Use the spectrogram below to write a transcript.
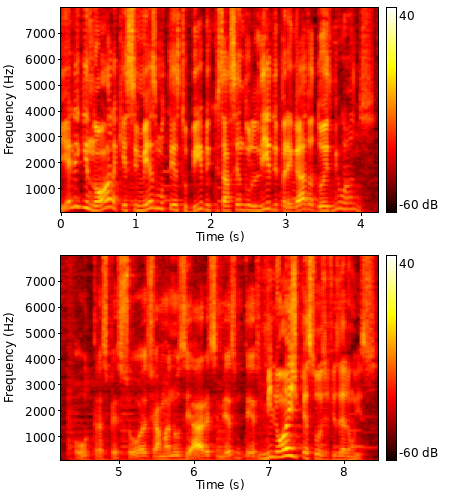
E ele ignora que esse mesmo texto bíblico está sendo lido e pregado há dois mil anos. Outras pessoas já manusearam esse mesmo texto Milhões de pessoas já fizeram isso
